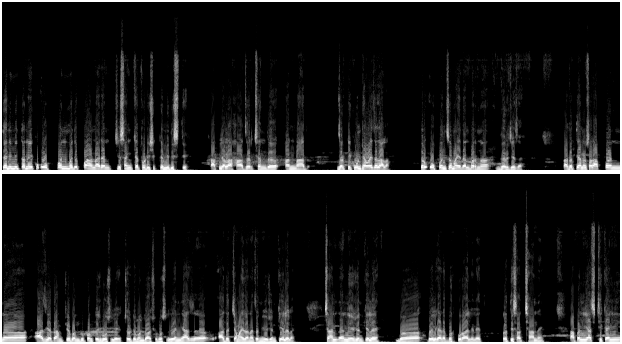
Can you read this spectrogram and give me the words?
त्या निमित्तानं एक ओपनमध्ये पाळणाऱ्यांची संख्या थोडीशी कमी दिसते. आपल्याला हा जर छंद हा नाद जर टिकवून ठेवायचा झाला तर ओपनचं मैदान भरणं गरजेचं आहे. आता त्यानुसार आपण आज येत आमचे बंधू पंकज भोसले छोटे बंधू आशु भोसले यांनी आज आदतच्या मैदानाचं नियोजन केलेलं आहे. छान नियोजन केलंय. बैलगाड्या भरपूर आलेल्या आहेत. प्रतिसाद छान आहे. आपण याच ठिकाणी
